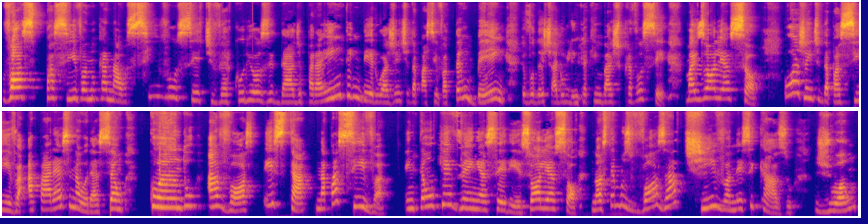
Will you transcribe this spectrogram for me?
voz passiva no canal. Se você tiver curiosidade para entender o agente da passiva também, eu vou deixar o link aqui embaixo para você. Mas olha só, o agente da passiva aparece na oração quando a voz está na passiva. Então, o que vem a ser isso? Olha só, nós temos voz ativa nesse caso. João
